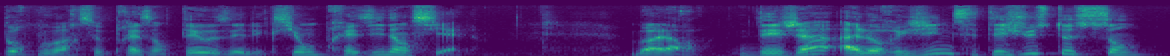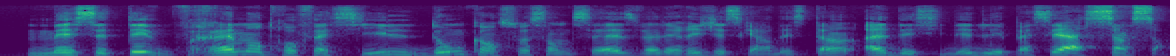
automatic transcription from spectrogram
pour pouvoir se présenter aux élections présidentielles. Bon alors, déjà, à l'origine, c'était juste 100, mais c'était vraiment trop facile, donc en 76, Valérie Giscard d'Estaing a décidé de les passer à 500.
